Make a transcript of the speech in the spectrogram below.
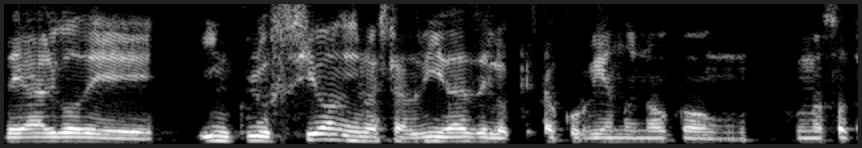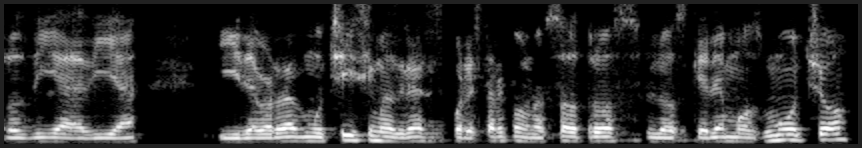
dé algo de inclusión en nuestras vidas de lo que está ocurriendo ¿no? con nosotros día a día. Y de verdad, muchísimas gracias por estar con nosotros, los queremos mucho.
